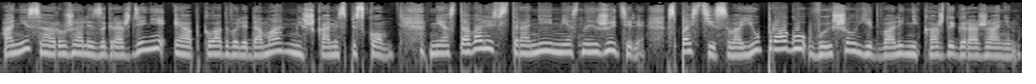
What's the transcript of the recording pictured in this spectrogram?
Они сооружали заграждения и обкладывали дома мешками с песком. Не оставались в стороне и местные жители. Спасти свою Прагу вышел едва ли не каждый горожанин.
